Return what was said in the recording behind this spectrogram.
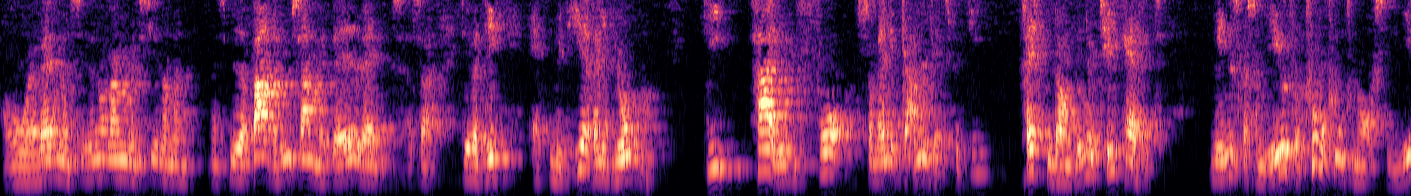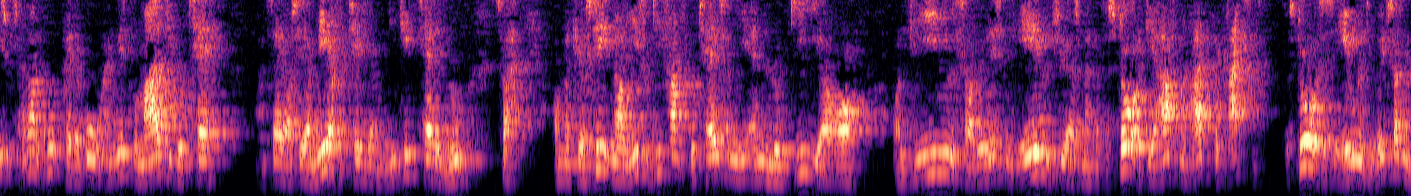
Og øh, hvad er det, man siger? Det er nogle gange, man siger, når man, man smider barnet ud sammen med badevandet. Altså, det var det, at med de her religioner, de har jo en form, som er lidt gammeldags, fordi kristendommen den er jo tilpasset mennesker, som levede for 2000 år siden. Jesus han var en god pædagog, han vidste, hvor meget de kunne tage. Han sagde også, at jeg er mere at fortælle jer, men I kan ikke tage det nu. Så, og man kan jo se, når Jesus ligefrem skulle tale sådan i analogier og, og lignelser, og det er jo næsten eventyr, altså man kan forstå, at de har haft en ret begrænset forståelsesevne. Det er jo ikke sådan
